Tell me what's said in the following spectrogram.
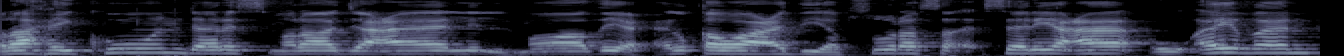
راح يكون درس مراجعة للمواضيع القواعدية بصورة سريعة وأيضا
